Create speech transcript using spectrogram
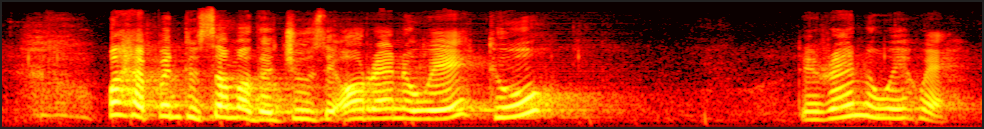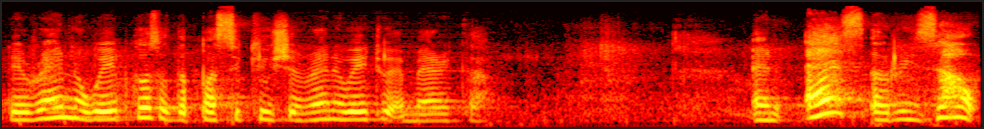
what happened to some of the Jews? They all ran away to, they ran away where? They ran away because of the persecution, ran away to America. And as a result,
